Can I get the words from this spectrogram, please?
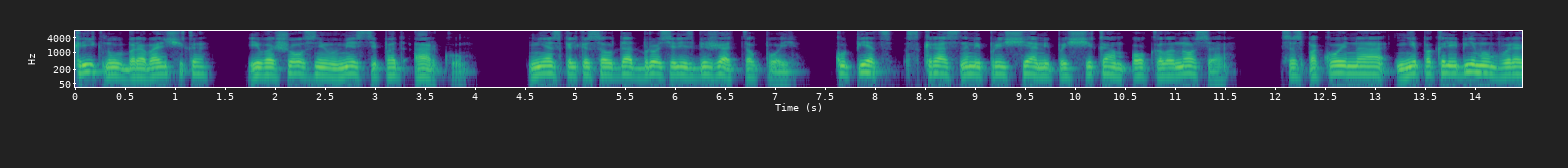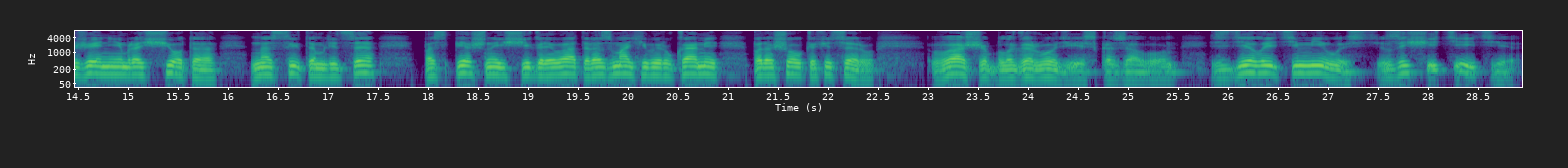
крикнул барабанщика и вошел с ним вместе под арку. Несколько солдат бросились бежать толпой. Купец с красными прыщами по щекам около носа, со спокойно непоколебимым выражением расчета на сытом лице, поспешно и щеголевато, размахивая руками, подошел к офицеру. «Ваше благородие», — сказал он, — «сделайте милость, защитите».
